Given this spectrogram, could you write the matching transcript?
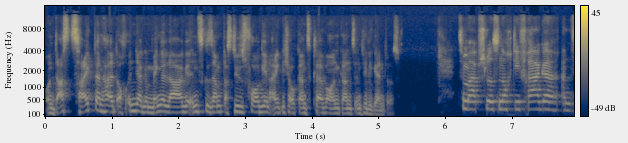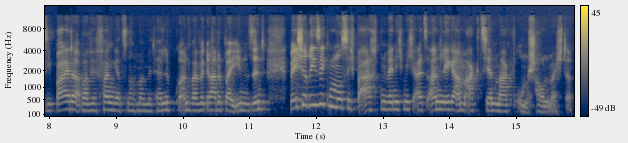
Und das zeigt dann halt auch in der Gemengelage insgesamt, dass dieses Vorgehen eigentlich auch ganz clever und ganz intelligent ist. Zum Abschluss noch die Frage an Sie beide, aber wir fangen jetzt nochmal mit Herrn Lübko an, weil wir gerade bei Ihnen sind. Welche Risiken muss ich beachten, wenn ich mich als Anleger am Aktienmarkt umschauen möchte?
